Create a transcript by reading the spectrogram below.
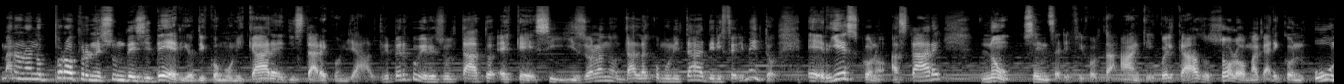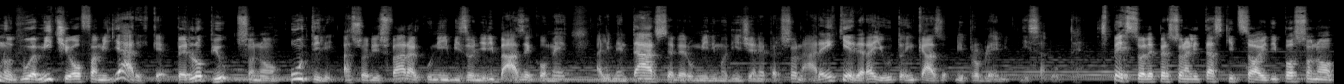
ma non hanno proprio nessun desiderio di comunicare e di stare con gli altri, per cui il risultato è che si isolano dalla comunità di riferimento e riescono a stare non senza difficoltà, anche in quel caso, solo magari con uno o due amici o familiari che per lo più sono utili a soddisfare alcuni bisogni di base come alimentarsi, avere un minimo di igiene personale e chiedere aiuto in caso di problemi di salute. Spesso le personalità schizoidi possono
